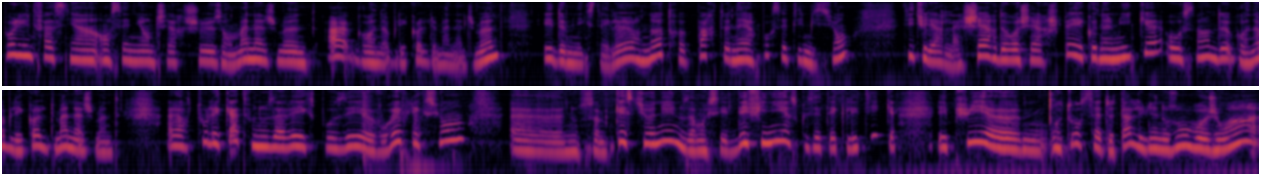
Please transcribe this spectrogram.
Pauline Facien, enseignante-chercheuse en management à Grenoble École de Management, et Dominique Steyler, notre partenaire pour cette émission titulaire de la chaire de recherche paix économique au sein de Grenoble École de Management. Alors tous les quatre, vous nous avez exposé euh, vos réflexions, euh, nous sommes questionnés, nous avons essayé de définir ce que c'était que l'éthique. Et puis, euh, autour de cette table, eh bien, nous ont rejoint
